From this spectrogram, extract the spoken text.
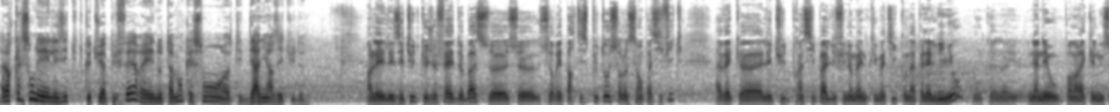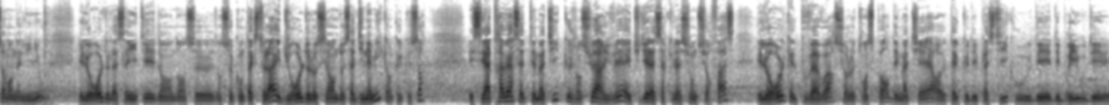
Alors quelles sont les études que tu as pu faire et notamment quelles sont euh, tes dernières études? Les, études que je fais de base se, répartissent plutôt sur l'océan Pacifique, avec euh, l'étude principale du phénomène climatique qu'on appelle El Niño, donc euh, une année pendant laquelle nous sommes en El Niño, et le rôle de la sanité dans, ce, contexte-là, et du rôle de l'océan, de sa dynamique en quelque sorte. Et c'est à travers cette thématique que j'en suis arrivé à étudier la circulation de surface et le rôle qu'elle pouvait avoir sur le transport des matières euh, telles que des plastiques ou des débris ou, des,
